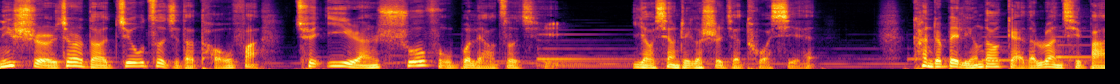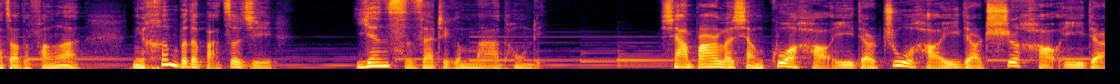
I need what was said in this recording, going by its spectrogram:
你使劲的揪自己的头发，却依然说服不了自己，要向这个世界妥协。看着被领导改的乱七八糟的方案，你恨不得把自己淹死在这个马桶里。下班了，想过好一点，住好一点，吃好一点，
